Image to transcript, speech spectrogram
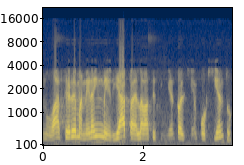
no va a ser de manera inmediata el abastecimiento al 100%, pero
